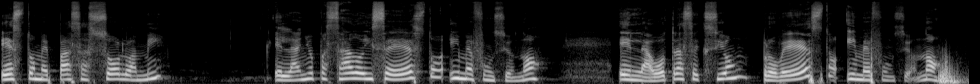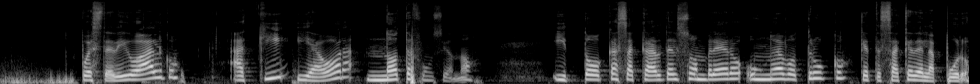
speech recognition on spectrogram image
¿Esto me pasa solo a mí? El año pasado hice esto y me funcionó. En la otra sección probé esto y me funcionó. Pues te digo algo, aquí y ahora no te funcionó. Y toca sacar del sombrero un nuevo truco que te saque del apuro.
